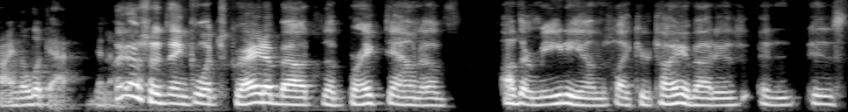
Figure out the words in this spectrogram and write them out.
trying to look at you know. I also think what's great about the breakdown of other mediums like you're talking about is is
